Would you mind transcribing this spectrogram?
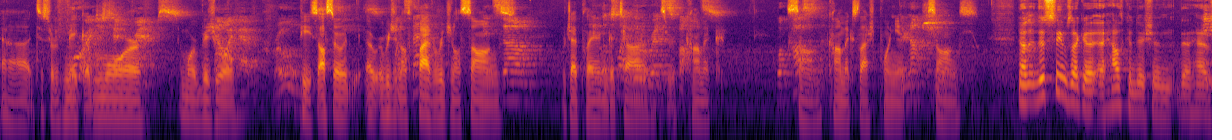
uh, to sort of make a more a more visual piece. Also, original five original songs, which I play on guitar, sort of comic song, comic slash poignant songs. Now, this seems like a, a, health condition that has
